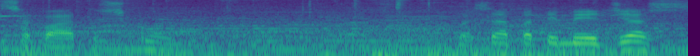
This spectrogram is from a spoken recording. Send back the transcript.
Sapatos ko. Basa pati medyas.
